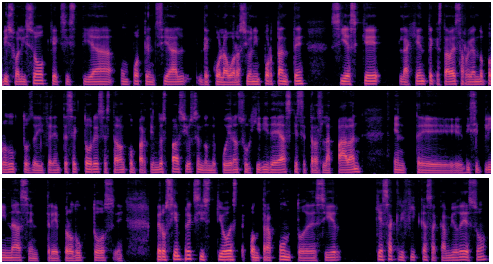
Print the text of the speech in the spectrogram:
visualizó que existía un potencial de colaboración importante si es que la gente que estaba desarrollando productos de diferentes sectores estaban compartiendo espacios en donde pudieran surgir ideas que se traslapaban entre disciplinas, entre productos, eh, pero siempre existió este contrapunto de decir, ¿qué sacrificas a cambio de eso?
